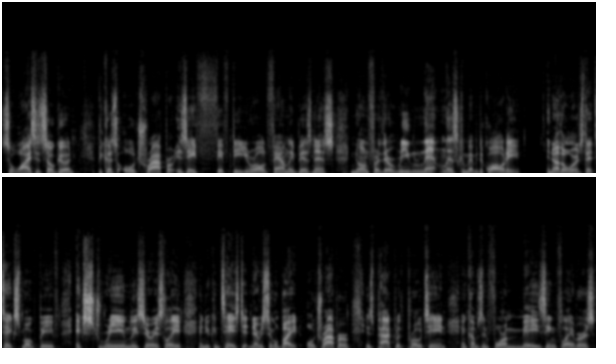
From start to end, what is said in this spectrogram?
So, why is it so good? Because Old Trapper is a 50 year old family business known for their relentless commitment to quality. In other words, they take smoked beef extremely seriously, and you can taste it in every single bite. Old Trapper is packed with protein and comes in four amazing flavors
